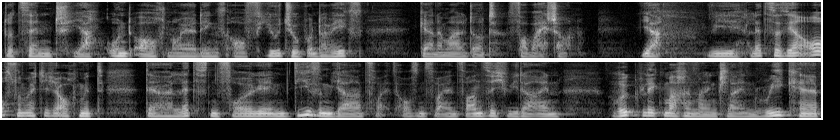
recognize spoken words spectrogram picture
Dozent, ja und auch neuerdings auf YouTube unterwegs. Gerne mal dort vorbeischauen. Ja, wie letztes Jahr auch, so möchte ich auch mit der letzten Folge in diesem Jahr 2022 wieder ein Rückblick machen, einen kleinen Recap,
